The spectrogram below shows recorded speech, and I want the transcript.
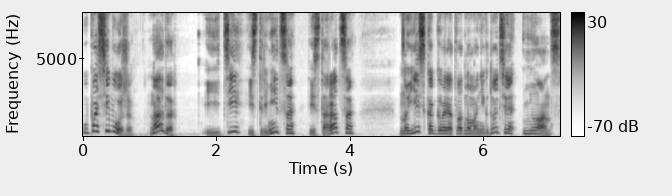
Упаси Боже, надо. И идти, и стремиться, и стараться. Но есть, как говорят в одном анекдоте, нюанс.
